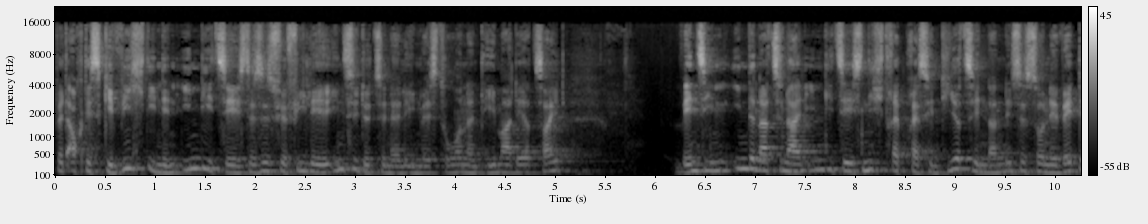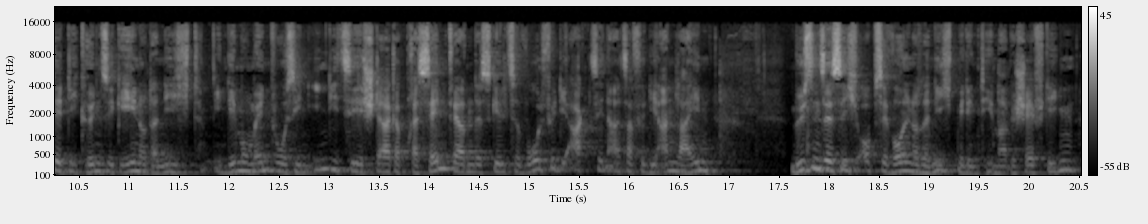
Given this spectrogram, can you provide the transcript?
wird auch das Gewicht in den Indizes, das ist für viele institutionelle Investoren ein Thema derzeit, wenn sie in internationalen Indizes nicht repräsentiert sind, dann ist es so eine Wette, die können sie gehen oder nicht. In dem Moment, wo sie in Indizes stärker präsent werden, das gilt sowohl für die Aktien als auch für die Anleihen, müssen sie sich, ob sie wollen oder nicht, mit dem Thema beschäftigen.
